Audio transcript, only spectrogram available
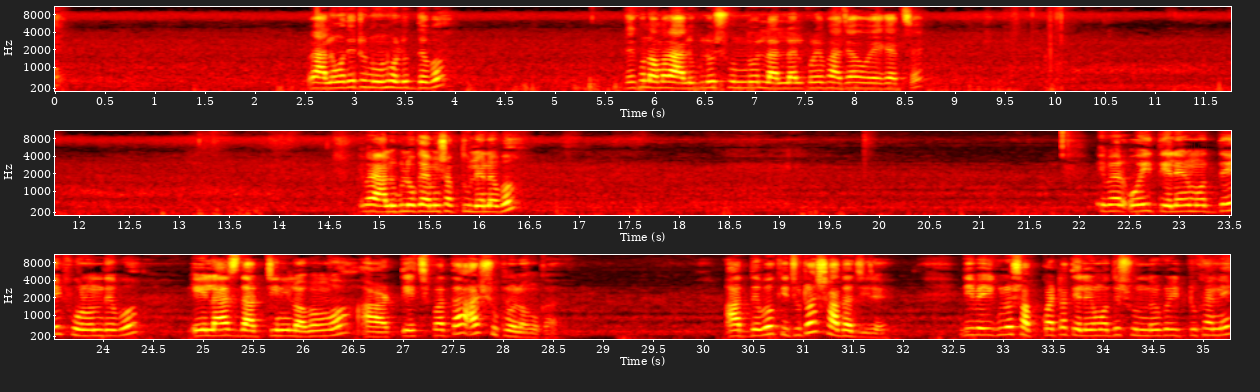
আলুর মধ্যে একটু নুন, হলুদ দেব। দেখুন আমার আলুগুলো সুন্দর লাল লাল করে ভাজা হয়ে গেছে। এবার আলুগুলোকে আমি সব তুলে নেব। এবার ওই তেলের মধ্যেই ফোড়ন দেব, এলাচ, দারচিনি, লবঙ্গ আর তেজপাতা আর শুকনো লঙ্কা। আর দেব কিছুটা সাদা জিরে। দিয়ে এইগুলো সব কটা তেলের মধ্যে সুন্দর করে একটুখানি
